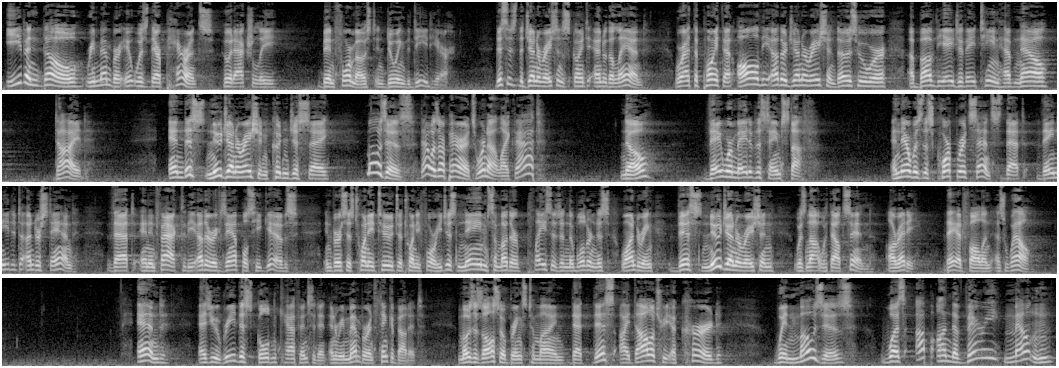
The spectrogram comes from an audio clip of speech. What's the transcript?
even though, remember, it was their parents who had actually been foremost in doing the deed here. This is the generation that's going to enter the land. We're at the point that all the other generation, those who were above the age of 18, have now died. And this new generation couldn't just say, Moses, that was our parents. We're not like that. No, they were made of the same stuff. And there was this corporate sense that they needed to understand that, and in fact, the other examples he gives in verses 22 to 24, he just names some other places in the wilderness wandering. This new generation was not without sin already, they had fallen as well. And as you read this golden calf incident and remember and think about it, Moses also brings to mind that this idolatry occurred when Moses was up on the very mountain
